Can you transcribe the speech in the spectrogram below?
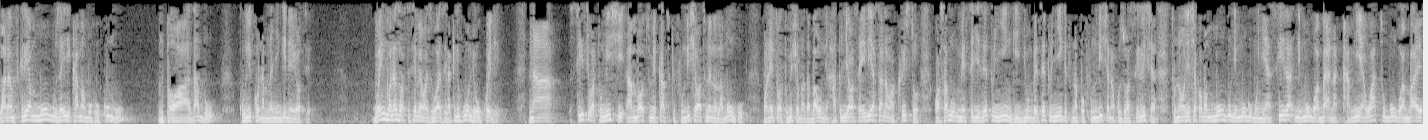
wanamfikiria mungu zaidi kama mhukumu mtoa adhabu kuliko namna nyingine yoyote wengi wanaweza wasiseme waziwazi lakini huo ndio ukweli. Na sisi watumishi ambao tumekaa tukifundisha watu neno la mungu wanaitwa watumishi wa madhabauni. Hatujawasaidia sana wakristo kwa sababu meseji zetu nyingi jumbe zetu nyingi tunapofundisha na kuziwasilisha tunaonyesha kwamba mungu ni mungu mwenye asira ni mungu ambaye anakamia watu mungu ambaye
